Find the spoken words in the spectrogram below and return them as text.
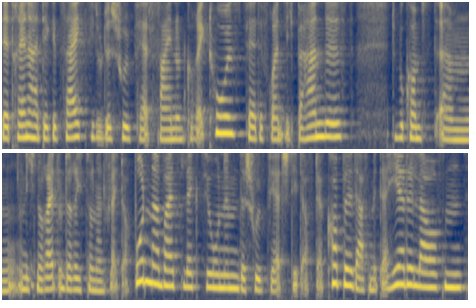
Der Trainer hat dir gezeigt, wie du das Schulpferd fein und korrekt holst, pferdefreundlich behandelst. Du bekommst ähm, nicht nur Reitunterricht, sondern vielleicht auch Bodenarbeitslektionen. Das Schulpferd steht auf der Koppel, darf mit der Herde laufen.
